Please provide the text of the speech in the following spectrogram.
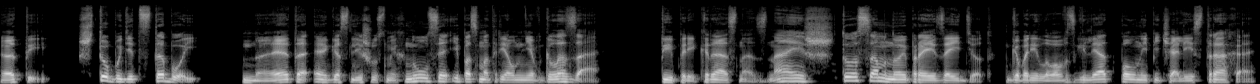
«А ты? Что будет с тобой?» На это Эгос лишь усмехнулся и посмотрел мне в глаза. «Ты прекрасно знаешь, что со мной произойдет», – говорил его взгляд, полный печали и страха.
